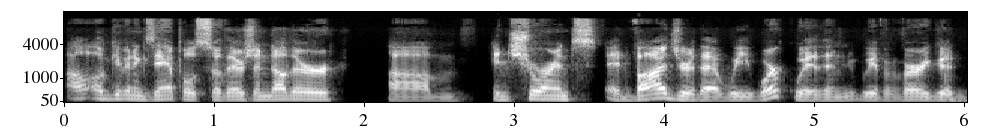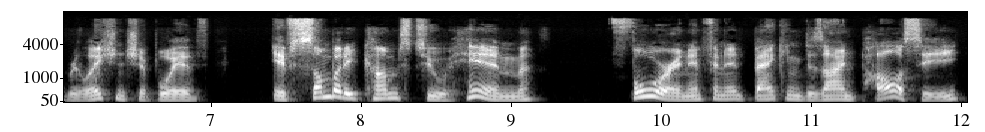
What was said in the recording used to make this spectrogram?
I'll, I'll, give an example. So there's another um, insurance advisor that we work with, and we have a very good relationship with. If somebody comes to him for an infinite banking design policy,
